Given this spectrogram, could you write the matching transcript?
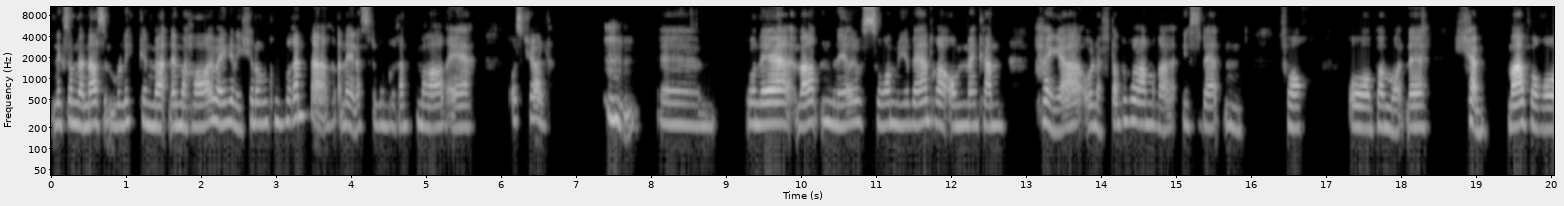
liksom den der symbolikken med at vi har jo egentlig ikke noen konkurrenter. Den eneste konkurrenten vi har, er oss sjøl. Mm. Eh, og det, verden blir jo så mye bedre om vi kan heie og løfte på hverandre istedenfor å på en måte kjempe for å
